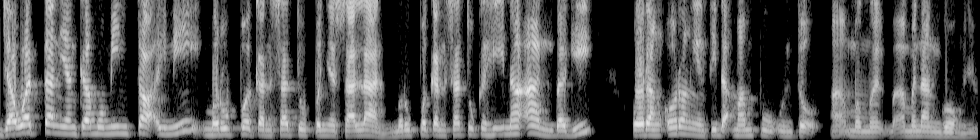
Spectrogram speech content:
jawatan yang kamu minta ini merupakan satu penyesalan, merupakan satu kehinaan bagi orang-orang yang tidak mampu untuk uh, menanggungnya.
